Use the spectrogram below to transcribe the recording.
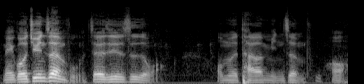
美国军政府，这个就是什么？我们的台湾民政府。哦。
